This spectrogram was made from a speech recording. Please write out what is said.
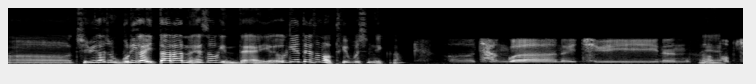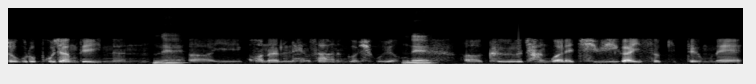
어, 지위가 좀 무리가 있다라는 해석인데 여기에 대해서는 어떻게 보십니까? 어, 장관의 지위는 어, 네. 법적으로 보장돼 있는 네, 어, 이 권한을 행사하는 것이고요. 네, 어, 그 장관의 지위가 있었기 때문에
